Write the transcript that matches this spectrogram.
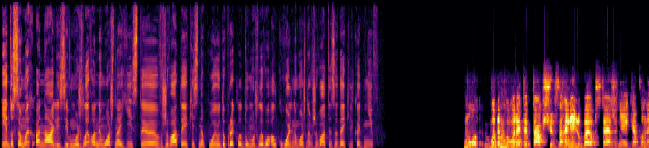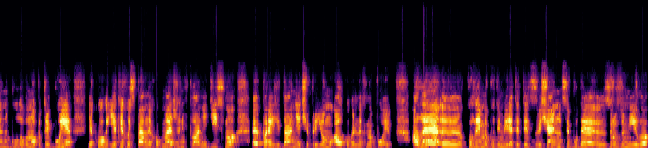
і до самих аналізів. Можливо, не можна їсти, вживати якісь напої. До прикладу, можливо, алкоголь не можна вживати за декілька днів. Ну, будемо говорити так, що взагалі любе обстеження, яке б воно не було, воно потребує якого, якихось певних обмежень в плані дійсно е, переїдання чи прийому алкогольних напоїв. Але е, коли ми будемо міряти тиск, звичайно, це буде е, зрозуміло.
